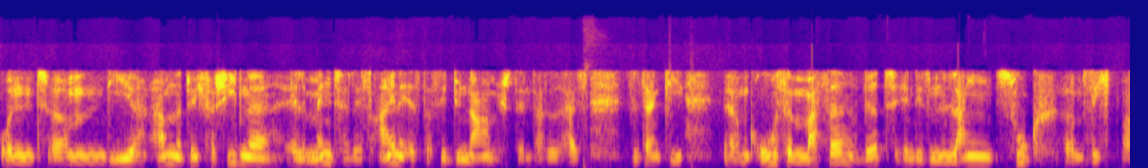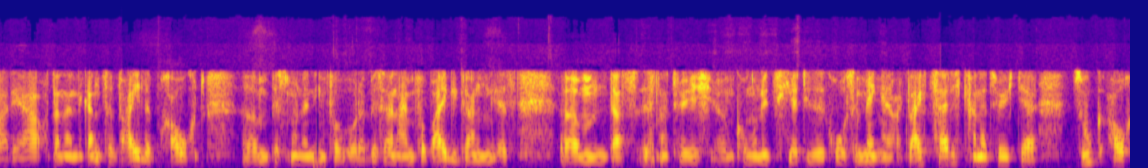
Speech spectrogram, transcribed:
Und ähm, die haben natürlich verschiedene Elemente. Das eine ist, dass sie dynamisch sind. Also das heißt, sozusagen die ähm, große Masse wird in diesem langen Zug ähm, sichtbar, der auch dann eine ganze Weile braucht, ähm, bis man an ihm oder bis er an einem vorbeigegangen ist. Ähm, das ist natürlich ähm, kommuniziert kommuniziert diese große Menge. Gleichzeitig kann natürlich der Zug auch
